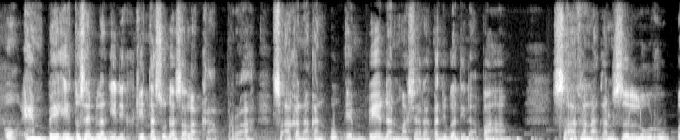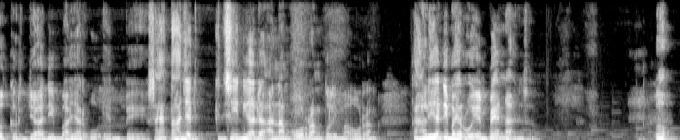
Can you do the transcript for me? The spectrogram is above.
UMP itu saya bilang gini, kita sudah salah kaprah. Seakan-akan UMP dan masyarakat juga tidak paham. Seakan-akan seluruh pekerja dibayar UMP. Saya tanya, di sini ada enam orang atau lima orang. Kalian dibayar UMP enggak? Loh,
